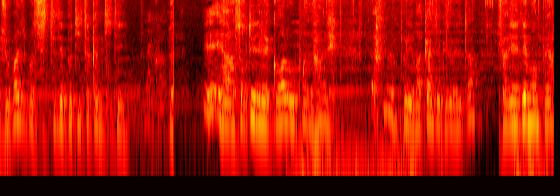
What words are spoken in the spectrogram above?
je pense, parce que c'était des petites quantités. Et, à la sortie de l'école, ou pendant les, un peu les vacances que j'avais temps, j'allais aider mon père.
